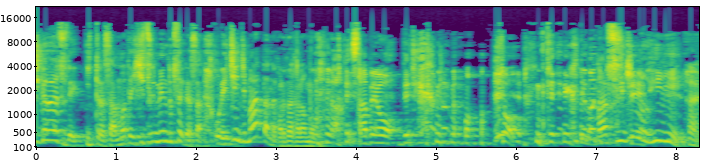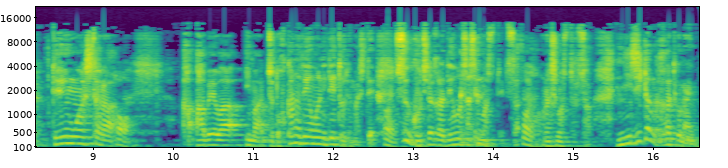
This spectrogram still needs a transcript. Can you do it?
違うやつで行ったらさ、またひめんどくさいからさ、俺一日待ったんだから、だからもう。安倍を。出てくるの？そう。出てくで、るの？また次の日にはい。電話したら、はあ安倍は今ちょっと他の電話に出ておりまして、はい。すぐこちらから電話させますって言ってさ、話しますってさ、2時間かかってこないの。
